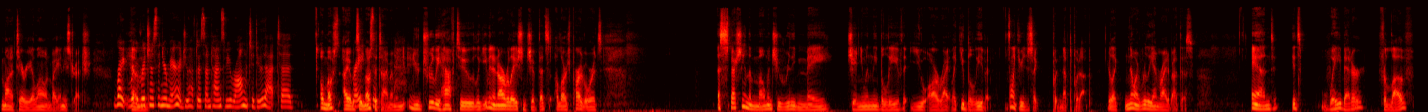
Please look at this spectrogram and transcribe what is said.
monetary alone by any stretch. right. R- um, richness in your marriage. You have to sometimes be wrong to do that, to Oh, most I would say most to- of the time. I mean, you truly have to like even in our relationship. That's a large part of it. Where it's especially in the moments you really may genuinely believe that you are right. Like you believe it. It's not like you're just like putting up to put up. You're like, no, I really am right about this. And it's way better for love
